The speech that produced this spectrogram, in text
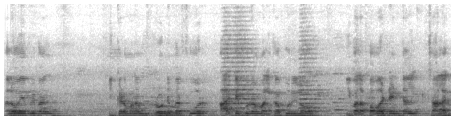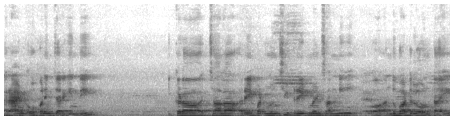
హలో ఎవ్రీవన్ ఇక్కడ మనం రోడ్ నెంబర్ ఫోర్ ఆర్కేపురం మల్కాపూరిలో ఇవాళ పవర్ డెంటల్ చాలా గ్రాండ్ ఓపెనింగ్ జరిగింది. ఇక్కడ చాలా రేపటి నుంచి ట్రీట్మెంట్స్ అన్నీ అందుబాటులో ఉంటాయి.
